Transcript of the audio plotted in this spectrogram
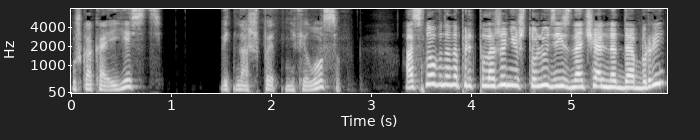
уж какая есть, ведь наш Пэт не философ, основана на предположении, что люди изначально добры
